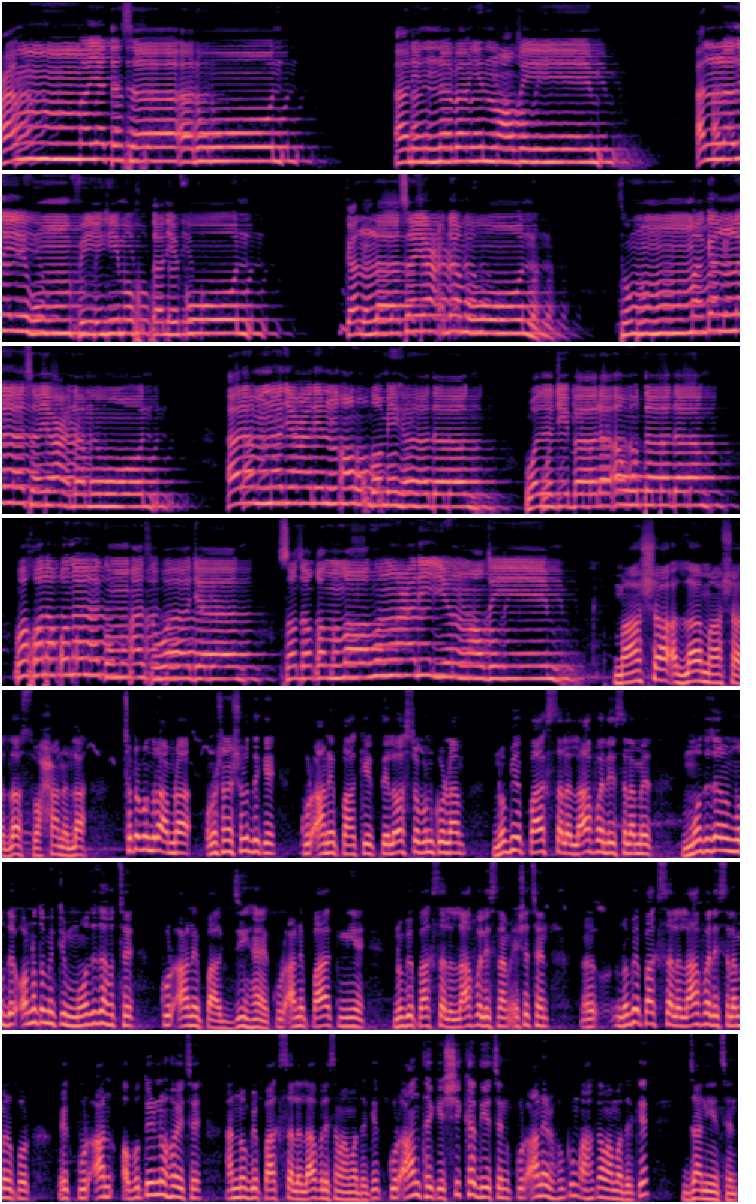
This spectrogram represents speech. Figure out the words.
عما يتساءلون عن النبأ العظيم الذي هم فيه مختلفون كلا سيعلمون ثم كلا سيعلمون ألم نجعل الأرض مهادا والجبال أوتادا وخلقناكم أزواجا صدق الله العلي العظيم মাশা আল্লাহ মাশা আল্লাহ সোহান আল্লাহ ছোট বন্ধুরা আমরা অনুষ্ঠানের শুরুর দিকে কোরআনে পাকের তেলাওয়াত শ্রবণ করলাম নবী পাক সাল্লাহ আলি সাল্লামের মজেজার মধ্যে অন্যতম একটি মজেজা হচ্ছে কোরআনে পাক, জি হ্যাঁ কোরআনে পাক নিয়ে নবী পাক সাল্লাহ আলি ইসলাম এসেছেন। নবী পাক সাল্লাহ আলি ইসলামের উপর এই কোরআন অবতীর্ণ হয়েছে আর নবী পাক সাল্লাহ আলি ইসলাম আমাদেরকে কোরআন থেকে শিক্ষা দিয়েছেন, কোরআনের হুকুম, আহকাম আমাদেরকে জানিয়েছেন।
